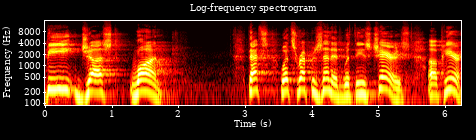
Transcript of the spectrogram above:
be just one. That's what's represented with these chairs up here.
